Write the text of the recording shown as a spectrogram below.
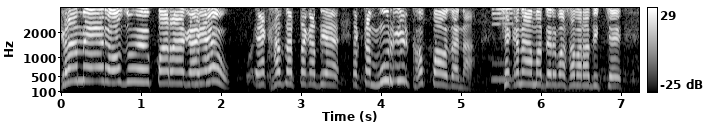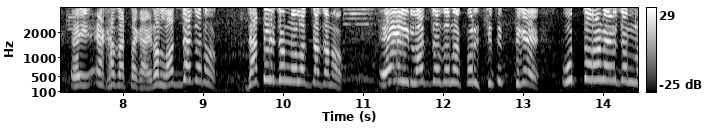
গ্রামের অজয় পাড়া গায়েও এক হাজার টাকা দিয়ে একটা মুরগির খোপ পাওয়া যায় না। সেখানে আমাদের বাসা ভাড়া দিচ্ছে এই এক হাজার টাকা। এটা লজ্জাজনক, জাতির জন্য লজ্জাজনক। এই লজ্জাজনক পরিস্থিতির থেকে উত্তরণের জন্য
